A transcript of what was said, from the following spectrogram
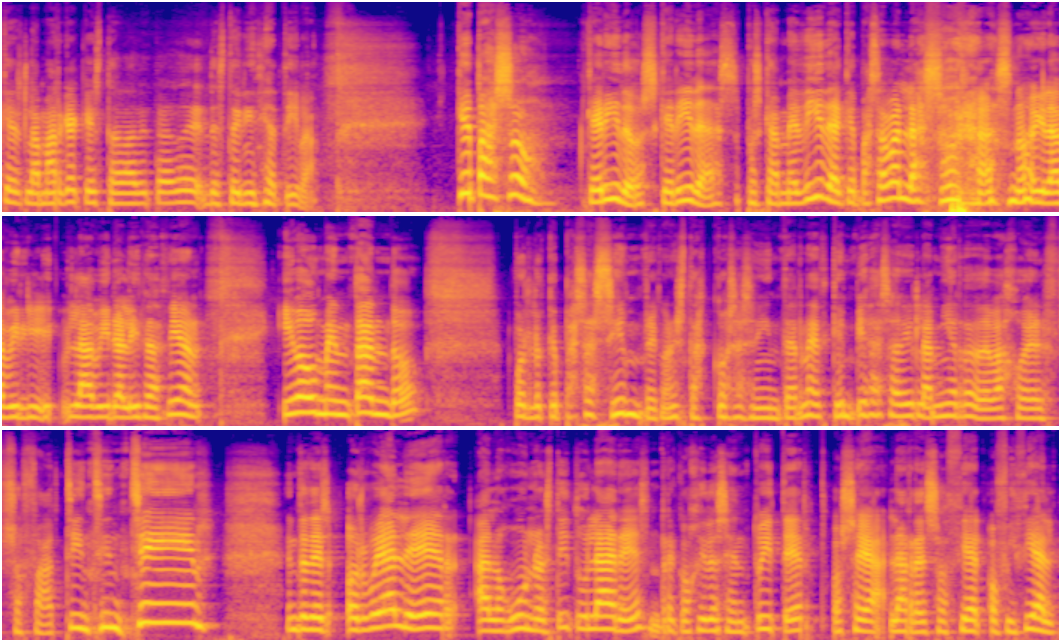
que es la marca que estaba detrás de, de esta iniciativa. ¿Qué pasó? Queridos, queridas, pues que a medida que pasaban las horas ¿no? y la, la viralización iba aumentando, pues lo que pasa siempre con estas cosas en internet, que empieza a salir la mierda debajo del sofá. ¡Chin, chin, chin! Entonces, os voy a leer algunos titulares recogidos en Twitter, o sea, la red social oficial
